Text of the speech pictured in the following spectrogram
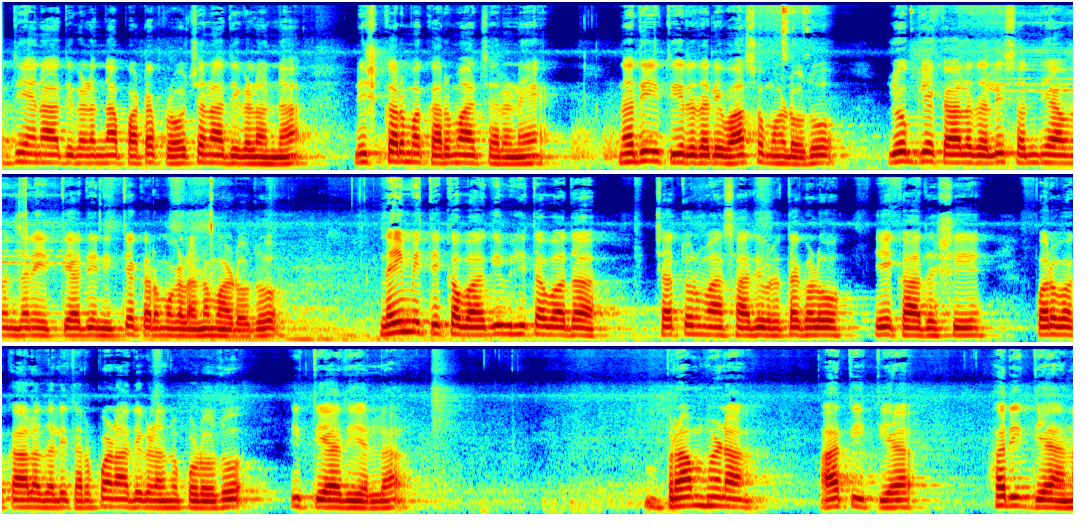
ಅಧ್ಯಯನಾದಿಗಳನ್ನು, ಪಠ ಪ್ರವಚನಾದಿಗಳನ್ನು, ನಿಷ್ಕರ್ಮ ಕರ್ಮಾಚರಣೆ, ನದಿ ತೀರದಲ್ಲಿ ವಾಸ ಮಾಡೋದು, ಯೋಗ್ಯ ಕಾಲದಲ್ಲಿ ಸಂಧ್ಯಾವಂದನೆ ಇತ್ಯಾದಿ ನಿತ್ಯ ಕರ್ಮಗಳನ್ನು ಮಾಡೋದು. ನೈಮಿತ್ತಿಕವಾಗಿ ವಿಹಿತವಾದ ಚತುರ್ಮಾಸಾದಿ ವ್ರತಗಳು, ಏಕಾದಶಿ, ಪರ್ವಕಾಲದಲ್ಲಿ ತರ್ಪಣಾದಿಗಳನ್ನು ಕೊಡೋದು ಇತ್ಯಾದಿ ಎಲ್ಲ. ಬ್ರಾಹ್ಮಣ ಆತಿಥ್ಯ, ಹರಿಧ್ಯಾನ,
